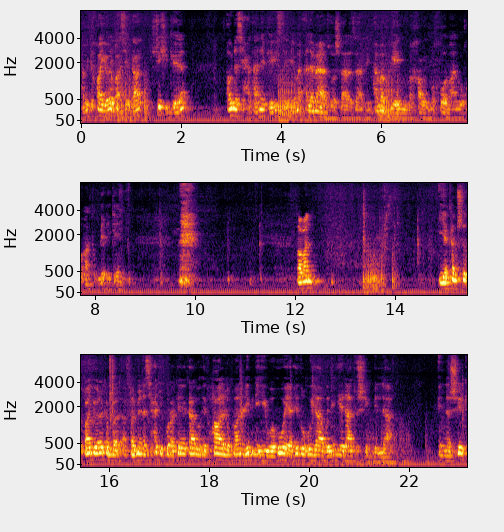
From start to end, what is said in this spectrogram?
ئەمەی خخوای گەورە باسیەکە شتێکی کێە ئەو نسیحتانەی پێویستە ئێمە ئەلەمە زۆر اما ئەمە بگەین بە خەڵک بە خۆمان بۆ خۆمان تبیقیکەین طبعا یەکەم شت خی گەورە کە فەرمی نسیحەتی کوڕەکەی و إذ لقمان لابنه وهو يعظه يا بني لا تشرك بالله. إن الشرك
